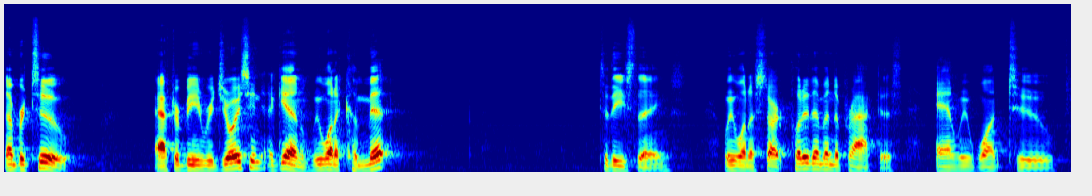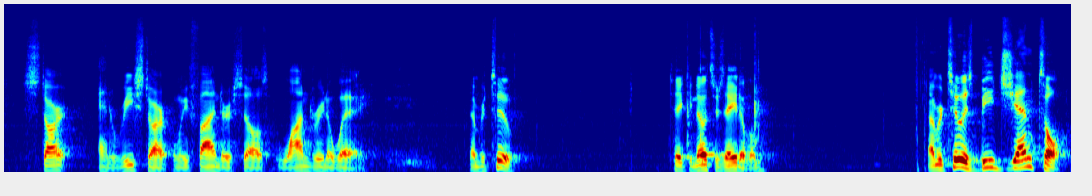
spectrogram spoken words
Number two, after being rejoicing, again, we want to commit to these things. We want to start putting them into practice, and we want to start and restart when we find ourselves wandering away. Number two, take your notes, there's eight of them. Number two is be gentle.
